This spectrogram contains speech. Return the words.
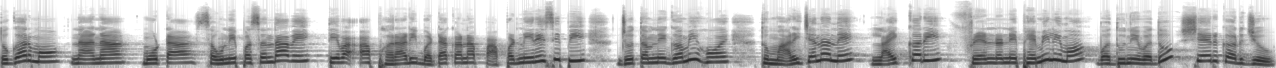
તો ઘરમાં નાના, મોટા સૌને પસંદ આવે તેવા આ ફરાળી બટાકાના પાપડની રેસીપી. જો તમને ગમી હોય તો મારી ચેનલને લાઇક કરી, ફ્રેન્ડ અને ફેમિલીમાં વધુને વધુ શેર કરજો.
